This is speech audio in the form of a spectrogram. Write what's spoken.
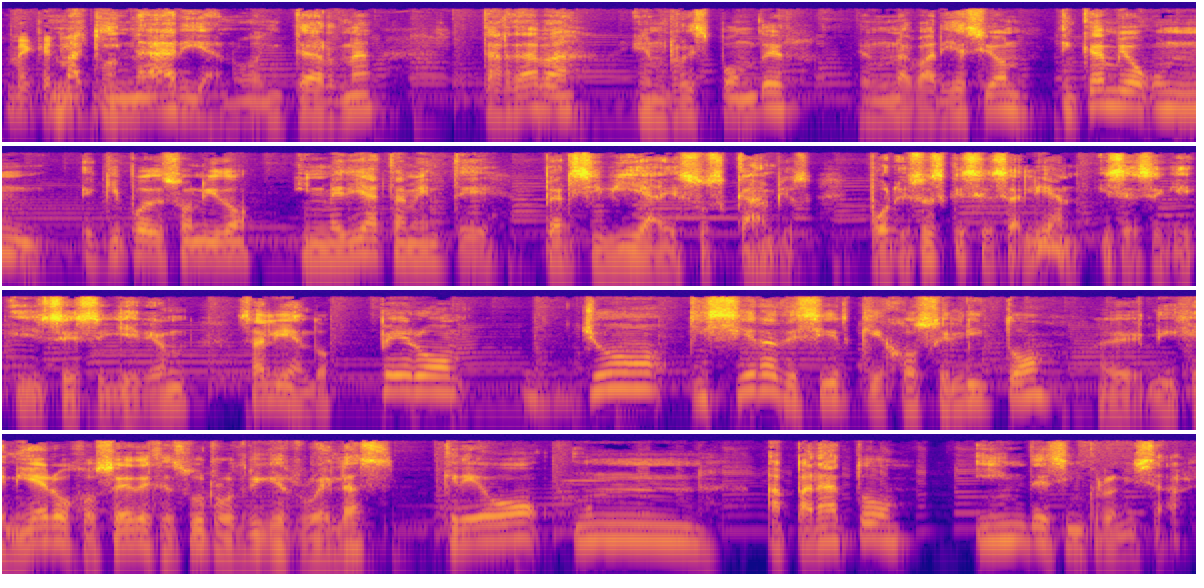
Mecanismo. maquinaria ¿no? interna, tardaba en responder en una variación. En cambio, un equipo de sonido inmediatamente percibía esos cambios. Por eso es que se salían y se, y siguieron saliendo. Pero yo quisiera decir que Joselito, eh, el ingeniero José de Jesús Rodríguez Ruelas, creó un aparato indesincronizable.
